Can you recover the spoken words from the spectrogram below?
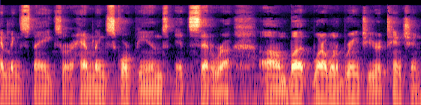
handling snakes or handling scorpions, etc. Um, but what I want to bring to your attention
